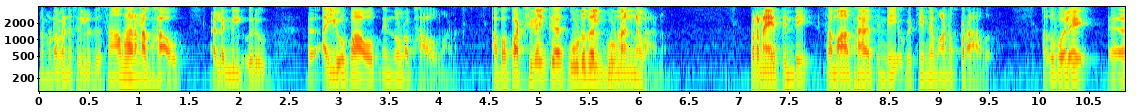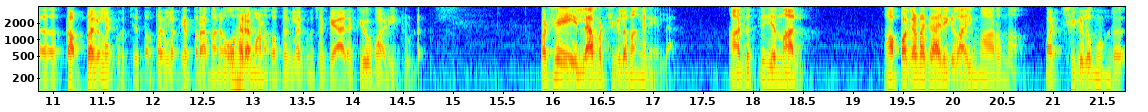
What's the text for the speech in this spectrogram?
നമ്മുടെ മനസ്സിലൊരു സാധാരണ ഭാവം അല്ലെങ്കിൽ ഒരു അയ്യോ പാവം എന്നുള്ള ഭാവമാണ്. അപ്പോൾ പക്ഷികൾക്ക് കൂടുതൽ ഗുണങ്ങളാണ്. പ്രണയത്തിന്റെ സമാധാനത്തിന്റെ ഒക്കെ ചിഹ്നമാണ് പ്രാവ്. അതുപോലെ തത്തകളെക്കുറിച്ച് തത്തകളൊക്കെ എത്ര മനോഹരമാണ് തത്തകളെക്കുറിച്ചൊക്കെ ആരൊക്കെയോ പാടിയിട്ടുണ്ട്. പക്ഷേ എല്ലാ പക്ഷികളും അങ്ങനെയല്ല. അടുത്ത് ചെന്നാൽ അപകടകാരികളായി മാറുന്ന പക്ഷികളുമുണ്ട്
